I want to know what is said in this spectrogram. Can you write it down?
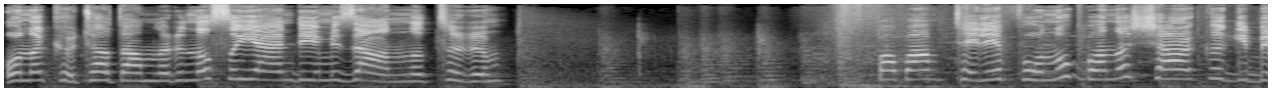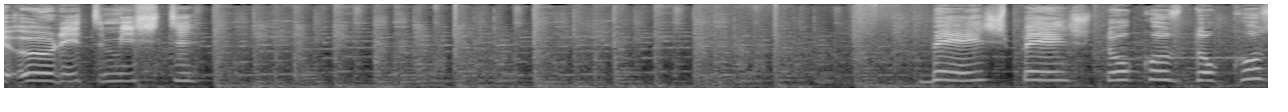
Ona kötü adamları nasıl yendiğimizi anlatırım. Babam telefonu bana şarkı gibi öğretmişti. Beş, beş, dokuz, dokuz,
